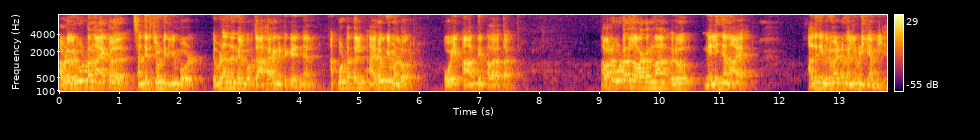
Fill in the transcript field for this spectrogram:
അവിടെ ഒരു കൂട്ടം നായ്ക്കൾ സഞ്ചരിച്ചുകൊണ്ടിരിക്കുമ്പോൾ എവിടെ നിന്നെങ്കിലും കുറച്ച് ആഹാരം കിട്ടിക്കഴിഞ്ഞാൽ അക്കൂട്ടത്തിൽ ആരോഗ്യമുള്ളവർ പോയി ആദ്യം അതകത്താക്കും. അവരുടെ കൂട്ടത്തിൽ നടക്കുന്ന ഒരു മെലിഞ്ഞ നായ അതിന് ഇവരുമായിട്ട് മല്ല് പിടിക്കാൻ വയ്യ.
